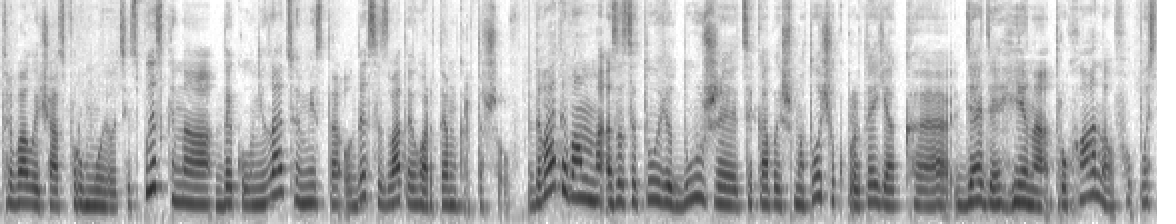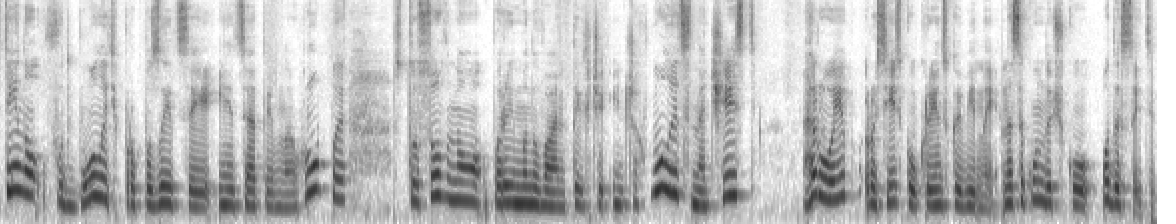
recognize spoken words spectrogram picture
тривалий час формує ці списки на деколонізацію міста Одеси. Звати його Артем Карташов. Давайте вам зацитую дуже цікавий шматочок про те, як е, дядя Гена Труханов постійно футболить пропозиції ініціативної групи стосовно перейменувань тих чи інших вулиць на честь. Героїв російсько-української війни на секундочку одеситів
